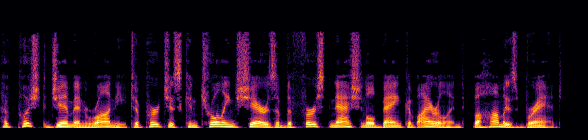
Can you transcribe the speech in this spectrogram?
have pushed Jim and Ronnie to purchase controlling shares of the First National Bank of Ireland, Bahamas branch.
